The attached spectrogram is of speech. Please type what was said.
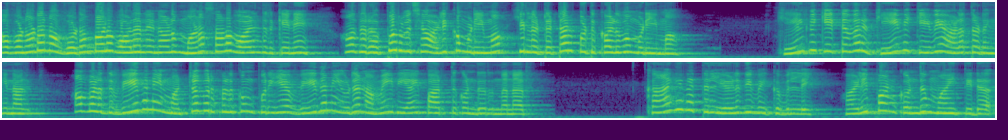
அவனோட நான் உடம்பால வாழலைனாலும் மனசால வாழ்ந்திருக்கேனே. அதை ரப்பர் வச்சு அழிக்க முடியுமா? இல்ல டெட்டால் போட்டு கழுவ முடியுமா? கேள்வி கேட்டவர் கேவி கேவி அழத் தொடங்கினாள். அவளது வேதனை மற்றவர்களுக்கும் புரிய வேதனையுடன் அமைதியாய் பார்த்து கொண்டிருந்தனர். காகிதத்தில் எழுதி வைக்கவில்லை. அழிப்பான் கொண்டு மாய்த்திட.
